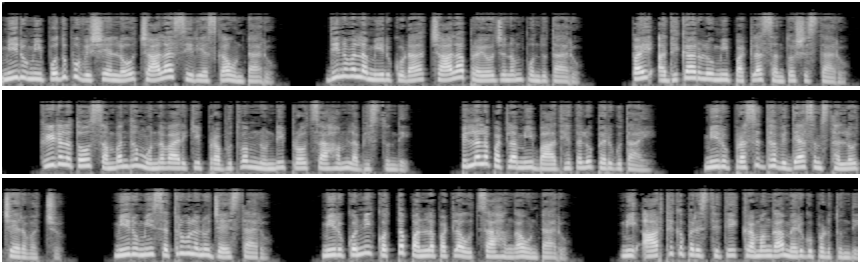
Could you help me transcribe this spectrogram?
మీరు మీ పొదుపు విషయంలో చాలా సీరియస్గా ఉంటారు. దీనివల్ల మీరు కూడా చాలా ప్రయోజనం పొందుతారు. పై అధికారులు మీ పట్ల సంతోషిస్తారు. క్రీడలతో సంబంధం ఉన్నవారికి ప్రభుత్వం నుండి ప్రోత్సాహం లభిస్తుంది. పిల్లల పట్ల మీ బాధ్యతలు పెరుగుతాయి. మీరు ప్రసిద్ధ విద్యాసంస్థల్లో చేరవచ్చు. మీరు మీ శత్రువులను జయిస్తారు. మీరు కొన్ని కొత్త పనుల పట్ల ఉత్సాహంగా ఉంటారు. మీ ఆర్థిక పరిస్థితి క్రమంగా మెరుగుపడుతుంది.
